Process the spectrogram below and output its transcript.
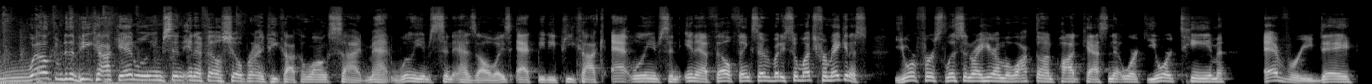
Welcome to the Peacock and Williamson NFL show. Brian Peacock alongside Matt Williamson, as always, at BD Peacock, at Williamson NFL. Thanks everybody so much for making us your first listen right here on the Locked On Podcast Network, your team every day.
